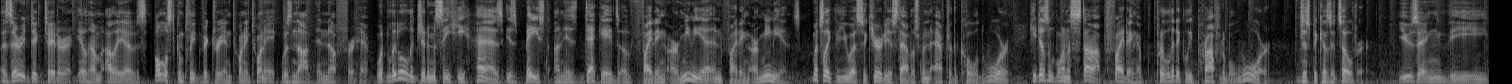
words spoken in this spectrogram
Azeri dictator Ilham Aliyev's almost complete victory in 2020 was not enough for him. What little legitimacy he has is based on his decades of fighting Armenia and fighting Armenians. Much like the US security establishment after the Cold War, he doesn't want to stop fighting a politically profitable war just because it's over using the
